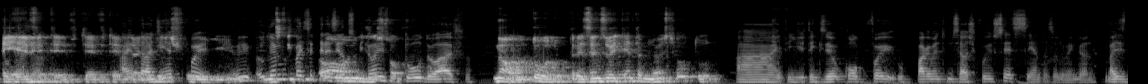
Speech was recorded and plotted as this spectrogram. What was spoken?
Teve, teve, teve, teve. A entradinha foi... foi... Eu, lembro que vai ser 300 milhões no todo, eu acho. Não, o todo. 380 milhões foi o todo. Ah, entendi. Tem que dizer qual foi o pagamento inicial. Acho que foi os 60, se eu não me engano. Mas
